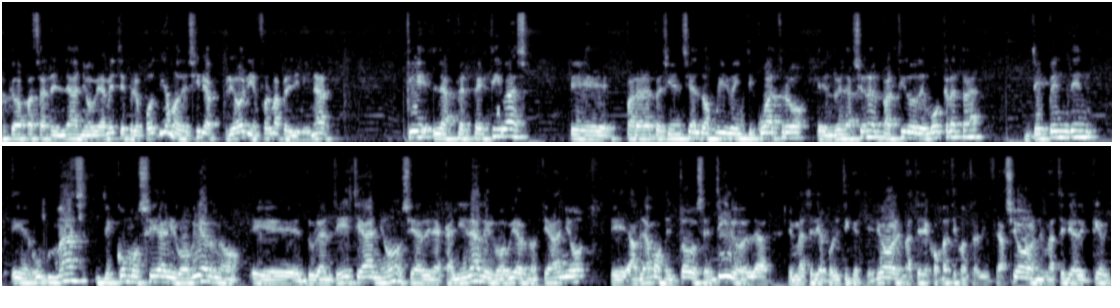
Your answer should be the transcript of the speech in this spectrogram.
lo que va a pasar en el año, obviamente, pero podríamos decir a priori, en forma preliminar, que las perspectivas eh, para la presidencial 2024 en relación al Partido Demócrata dependen eh, más de cómo sea el gobierno eh, durante este año, o sea, de la calidad del gobierno este año. hablamos en todo sentido, en, materia política exterior, en materia de combate contra la inflación, en materia de qué,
